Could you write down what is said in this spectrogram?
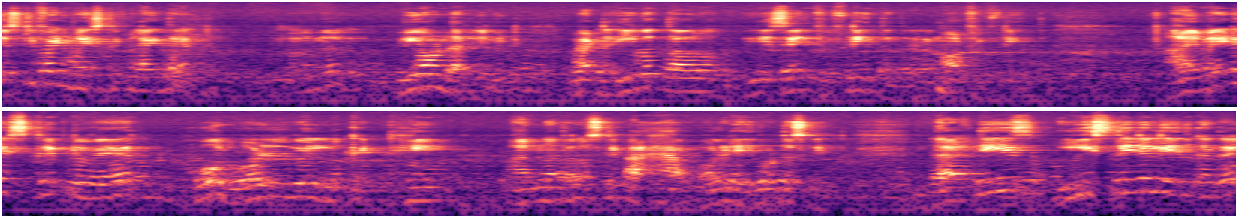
justified my script like that beyond that limit but ಇವತ್ತು ಅವರು ಈ ಸೇಮ್ ಫಿಫ್ಟೀನ್ತ್ ಅಂದರೆ not fifteenth I made a script where whole world will look at him ಅನ್ನೋ ಥರ script I have already wrote the script that is ಈ ಸ್ಟೇಜಲ್ಲಿ ಇದಕ್ಕಂದ್ರೆ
